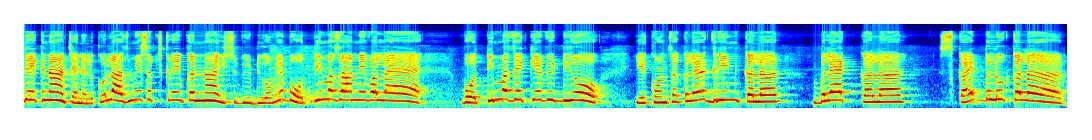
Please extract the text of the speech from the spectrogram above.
देखना, चैनल को लाजमी सब्सक्राइब करना, इस वीडियो में बहुत ही मज़ा आने वाला है। बहुत ही मज़े के वीडियो। ये कौन सा colour? Green colour, black colour, sky blue colour,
